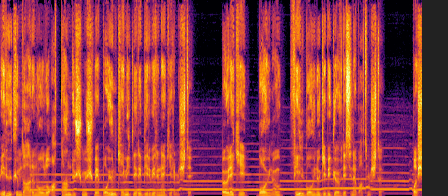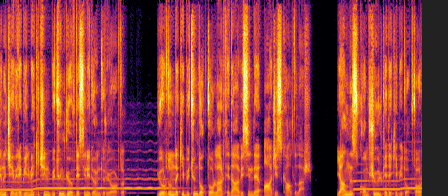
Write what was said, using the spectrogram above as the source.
bir hükümdarın oğlu attan düşmüş ve boyun kemikleri birbirine girmişti. Öyle ki boynu, fil boynu gibi gövdesine batmıştı. Başını çevirebilmek için bütün gövdesini döndürüyordu. Yurdundaki bütün doktorlar tedavisinde aciz kaldılar. Yalnız komşu ülkedeki bir doktor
